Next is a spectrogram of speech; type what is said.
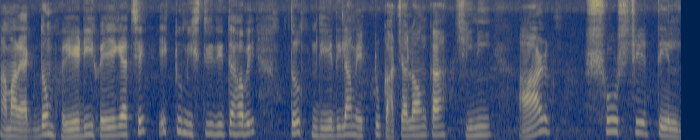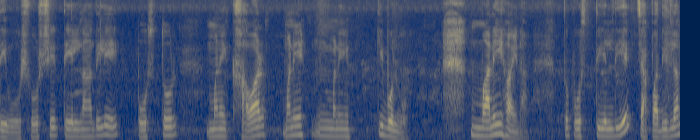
আমার একদম রেডি হয়ে গেছে। একটু মিষ্টি দিতে হবে। তো দিয়ে দিলাম একটু কাঁচা লঙ্কা, চিনি আর সর্ষের তেল দেব। সর্ষের তেল না দিলে পোস্তর মানে খাওয়ার মানে মানে কি বলব, মানেই হয় না। তো পোস্ত তেল দিয়ে চাপা দিলাম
